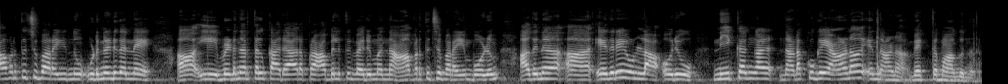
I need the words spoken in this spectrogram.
ആവർത്തിച്ചു പറയുന്നു. ഉടനടി തന്നെ ഈ വെടിനിർത്തൽ കരാർ പ്രാബല്യത്തിൽ വരുമെന്ന് ആവർത്തിച്ച് പറയുമ്പോഴും അതിന് എതിരെയുള്ള ഒരു നീക്കങ്ങൾ നടക്കുകയാണ് എന്നാണ് വ്യക്തമാകുന്നത്.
